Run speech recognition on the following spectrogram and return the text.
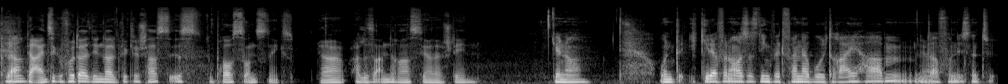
klar. Der einzige Vorteil, den du halt wirklich hast, ist, du brauchst sonst nichts. Ja, alles andere hast du ja da stehen. Genau. Und ich gehe davon aus, das Ding wird Thunderbolt 3 haben. Ja. Davon ist natürlich,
